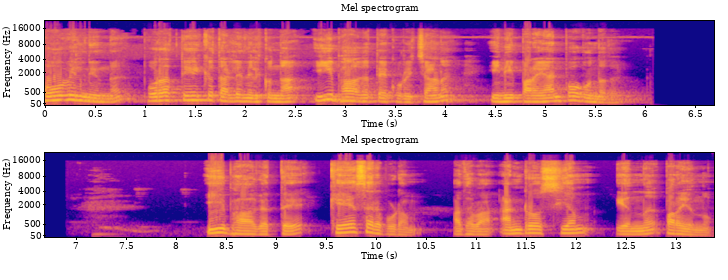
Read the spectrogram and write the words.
പൂവിൽ നിന്ന് പുറത്തേക്ക് തള്ളി നിൽക്കുന്ന ഈ ഭാഗത്തെക്കുറിച്ചാണ് ഇനി പറയാൻ പോകുന്നത്. ഈ ഭാഗത്തെ കേസരപുടം അഥവാ അൻഡ്രോസ്യം എന്ന് പറയുന്നു.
